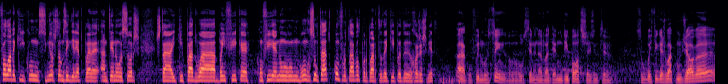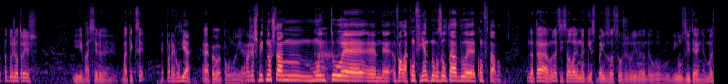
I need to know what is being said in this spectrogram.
falar aqui com um senhor, estamos em direto para a Antena Açores, está equipado à Benfica, confia num bom resultado, confortável por parte da equipa de Roger Schmidt? Ah, confio sim, o Luciano ainda vai ter muita hipótese, a gente se o Benfica jogar como joga, é para dois ou três. E vai, ser, vai ter que ser. É para golear. É para, é para golear. O Roger Schmidt não está muito, ah. é, é, vá lá, confiante no resultado é, confortável. Não está, mas só não conheço bem os Açores e o, o Lusitânia, mas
